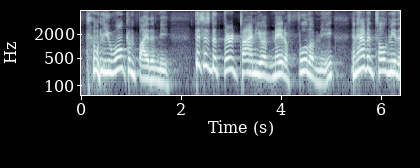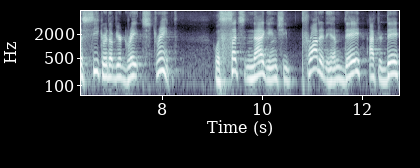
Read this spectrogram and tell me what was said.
when you won't confide in me? This is the third time you have made a fool of me and haven't told me the secret of your great strength. With such nagging, she prodded him day after day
